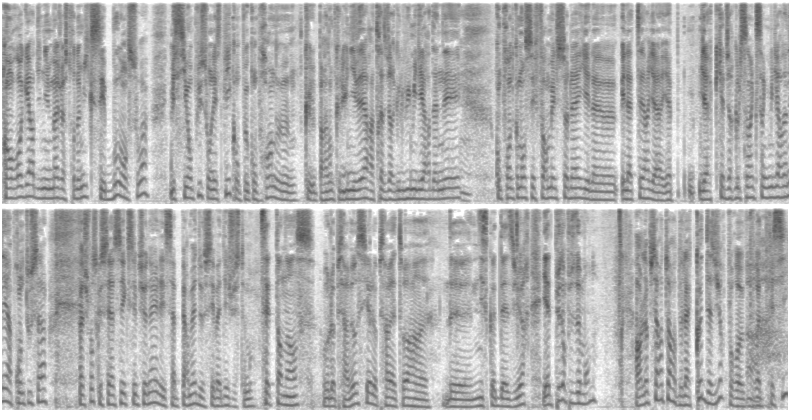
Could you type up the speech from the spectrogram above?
quand on regarde une image astronomique, c'est beau en soi, mais si en plus on l'explique, on peut comprendre euh, que par exemple que l'univers a 13,8 milliards d'années, comprendre comment s'est formé le Soleil et la, et la Terre il y a, il y a, il y a 4,5 5 milliards d'années, apprendre tout ça. Enfin, je pense que c'est assez exceptionnel et ça permet de s'évader justement. Cette tendance, vous l'observez aussi à l'observatoire euh, de Nice-Côte d'Azur. Il y a de plus en plus de monde. Alors l'observatoire de la Côte d'Azur, pour euh, pour Ah. être précis,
